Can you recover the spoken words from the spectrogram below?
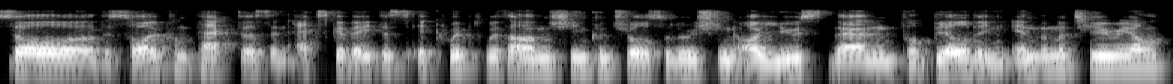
so the soil compactors and excavators equipped with our machine control solution are used then for building in the material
